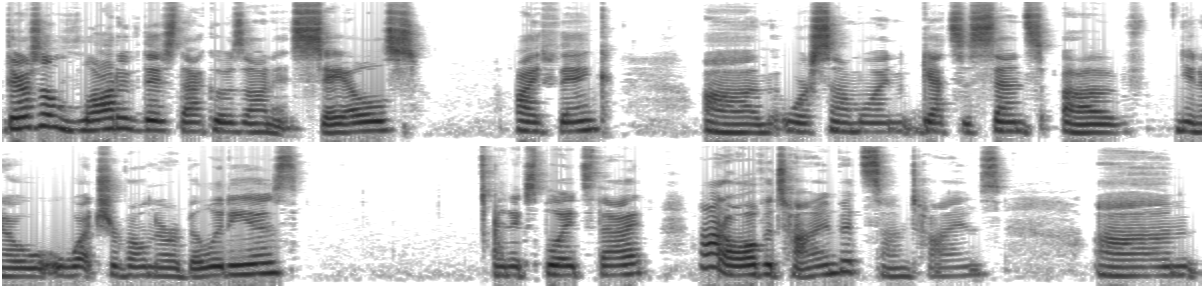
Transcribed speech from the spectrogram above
There's a lot of this that goes on in sales, I think, um, where someone gets a sense of, you know, what your vulnerability is and exploits that. Not all the time, but sometimes. Um,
